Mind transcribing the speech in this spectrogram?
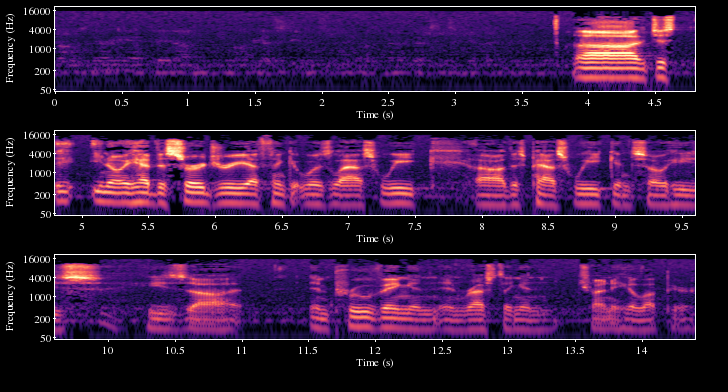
John, is there any update on Marquez Stevenson and what benefits he's given? Uh, just you know, he had the surgery. I think it was last week, uh, this past week, and so he's he's uh, improving and, and resting and trying to heal up here.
